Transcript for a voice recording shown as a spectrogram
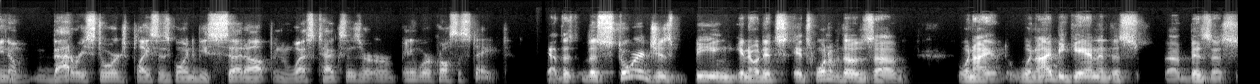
you know, battery storage places going to be set up in West Texas or, or anywhere across the state? Yeah, the the storage is being, you know, it's it's one of those. Uh, when I when I began in this uh, business,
